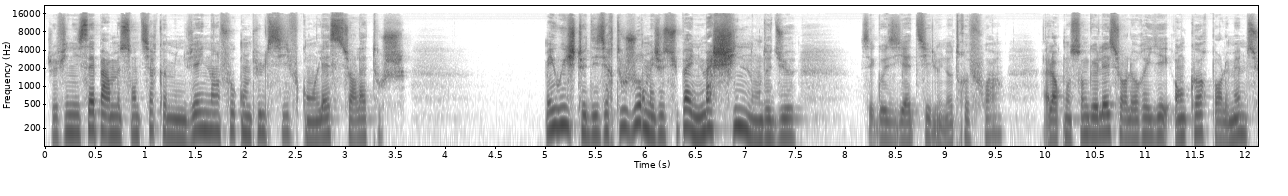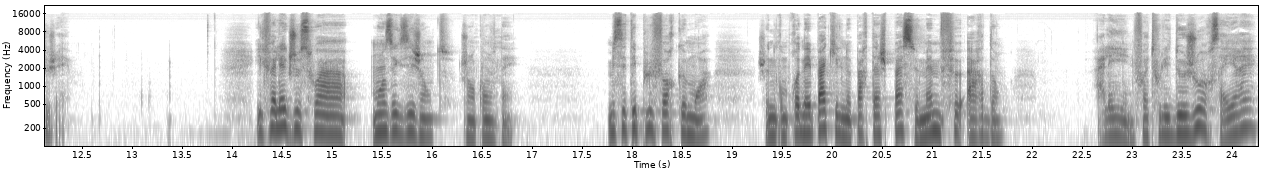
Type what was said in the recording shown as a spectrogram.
Je finissais par me sentir comme une vieille nympho compulsive qu'on laisse sur la touche. Mais oui, je te désire toujours, mais je suis pas une machine, nom de Dieu, s'égosilla-t-il une autre fois, alors qu'on s'engueulait sur l'oreiller encore pour le même sujet. Il fallait que je sois moins exigeante, j'en convenais. Mais c'était plus fort que moi. Je ne comprenais pas qu'il ne partage pas ce même feu ardent. Allez, une fois tous les deux jours, ça irait.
